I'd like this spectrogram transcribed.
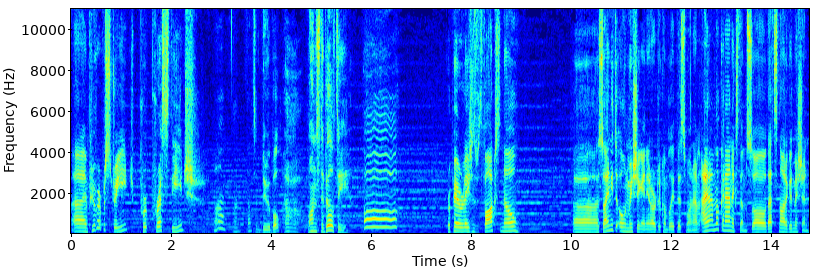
Uh, improve our prestige. Pr prestige. Well, that's a doable. One stability. Oh! Repair relations with Fox? No. Uh, so I need to own Michigan in order to complete this one. I'm, I'm not gonna annex them, so that's not a good mission.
